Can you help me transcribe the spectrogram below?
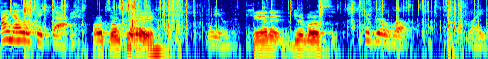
I never picked that. that's okay. Weird. Can it give us? Take a look. Right.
